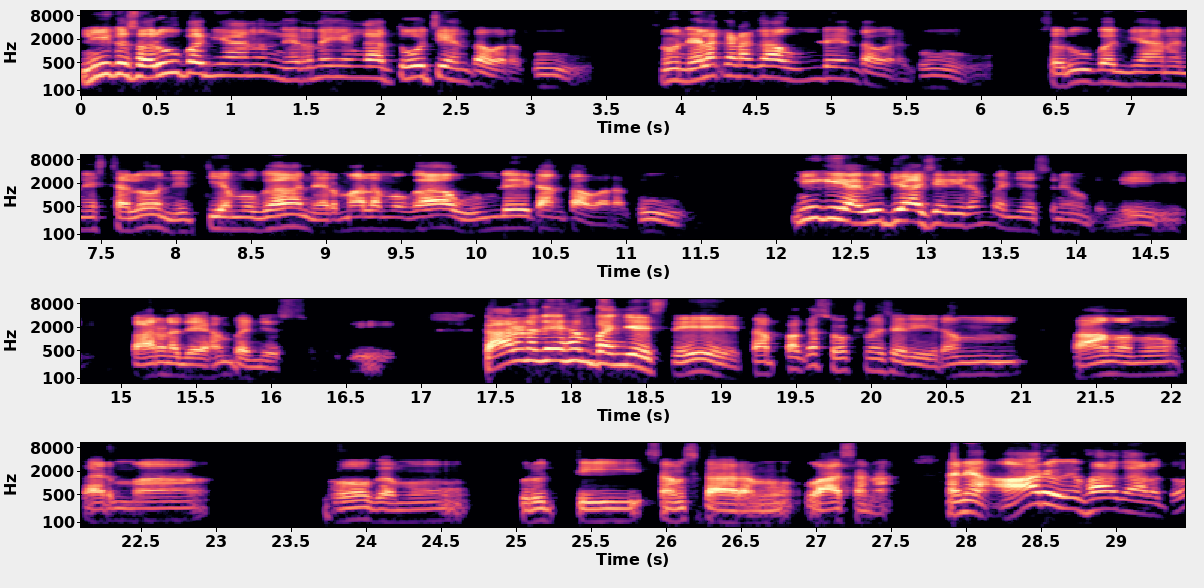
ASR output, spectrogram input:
నీకు స్వరూప జ్ఞానం నిర్ణయంగా తోచేంత వరకు నువ్వు నిలకడగా ఉండేంత వరకు స్వరూప జ్ఞాన నిష్టలో నిత్యముగా నిర్మలముగా ఉండేటంత వరకు నీకు ఈ అవిద్యా శరీరం పనిచేస్తూనే ఉంటుంది. కారణదేహం పనిచేస్తుంటుంది. కారణదేహం పనిచేస్తే తప్పక సూక్ష్మ శరీరం కామము కర్మ భోగము వృత్తి సంస్కారము వాసన అనే ఆరు విభాగాలతో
